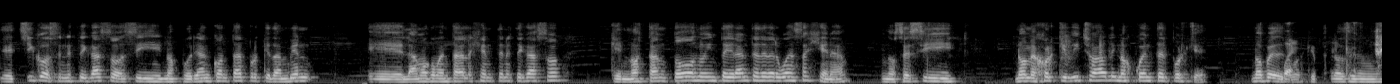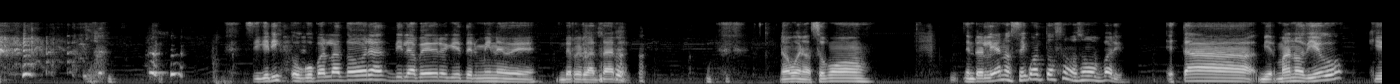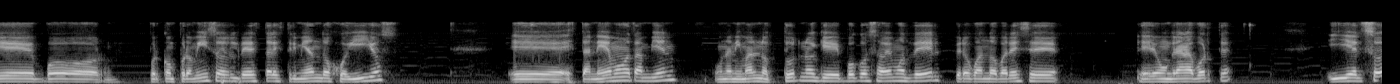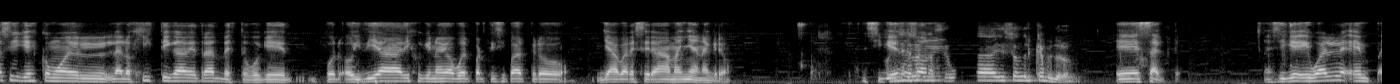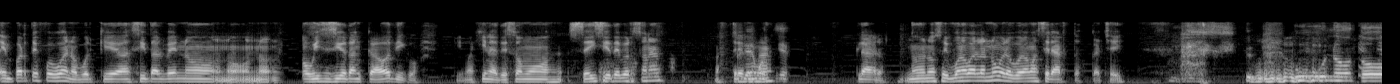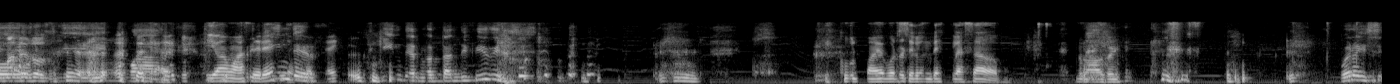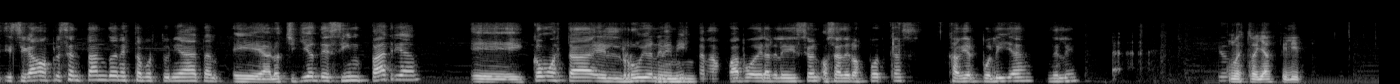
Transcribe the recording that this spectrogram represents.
Eh, chicos, en este caso, si nos podrían contar, porque también eh, le vamos a comentar a la gente en este caso, que no están todos los integrantes de Vergüenza Ajena. No sé si. No, mejor que Bicho hable y nos cuente el porqué. No Pedro, Bueno. porque Pedro si no- Si queréis ocupar las dos horas, dile a Pedro que termine de, de relatar. No, bueno, somos. En realidad no sé cuántos somos, somos varios. Está mi hermano Diego, que por, por compromiso él debe estar streameando jueguillos. Eh, está Nemo también, un animal nocturno que poco sabemos de él, pero cuando aparece es un gran aporte. Y el Sosi, que es como el- la logística detrás de esto, porque por hoy día dijo que no iba a poder participar, pero ya aparecerá mañana, creo. Así que Mañana son. la segunda edición del capítulo. Exacto. Así que igual en, en parte fue bueno, porque así tal vez no, no, no, no hubiese sido tan caótico. Imagínate, somos 6, 7 personas, más 3 Seríamos más. diez. Claro, no, no soy bueno para los números, pero vamos a hacer hartos, ¿cachai? Uno, dos, Más de dos. tres, cuatro. Y vamos a hacer esto, Kinder. ¿cachai? Kinder no es tan difícil. Discúlpame por ser un desclasado. No, Bueno, y, si- y sigamos presentando en esta oportunidad eh, a los chiquillos de Sin Patria. Eh, ¿Cómo está el rubio enemista más guapo de la televisión? O sea, de los podcasts. Javier Polilla, dele. Nuestro Jean-Philippe.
